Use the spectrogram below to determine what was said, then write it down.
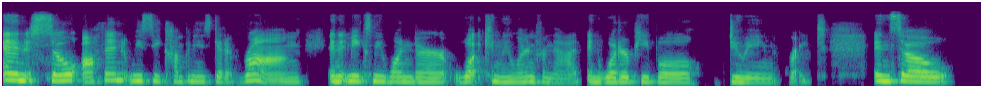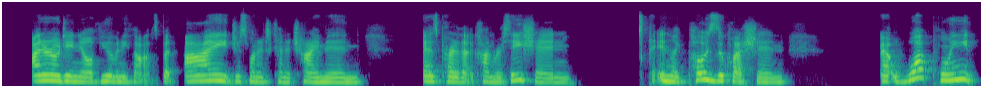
and so often we see companies get it wrong and it makes me wonder what can we learn from that and what are people doing right and so i don't know danielle if you have any thoughts but i just wanted to kind of chime in as part of that conversation and like pose the question at what point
